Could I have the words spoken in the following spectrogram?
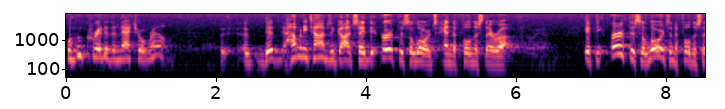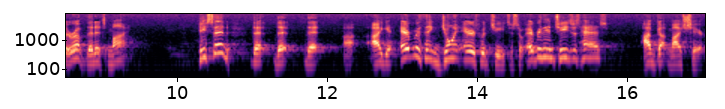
Well, who created the natural realm? Uh, uh, did, how many times did God say, The earth is the Lord's and the fullness thereof? If the earth is the Lord's and the fullness thereof, then it's mine. He said that, that, that I get everything joint heirs with Jesus. So everything Jesus has, I've got my share.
